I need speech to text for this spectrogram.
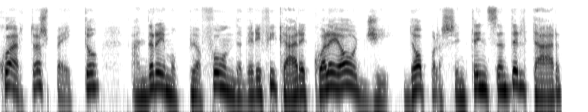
quarto aspetto andremo più a fondo a verificare qual è oggi, dopo la sentenza del TAR,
